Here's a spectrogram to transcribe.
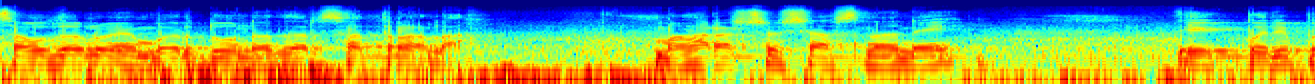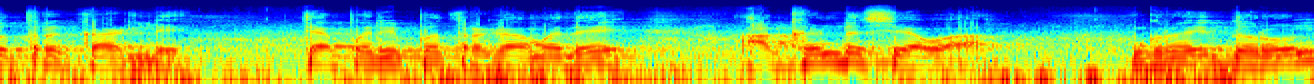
चौदा नोव्हेंबर दोन हजार सतराला महाराष्ट्र शासनाने एक परिपत्रक काढले. त्या परिपत्रकामध्ये अखंड सेवा गृहीत धरून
